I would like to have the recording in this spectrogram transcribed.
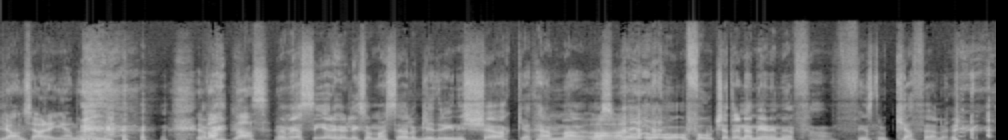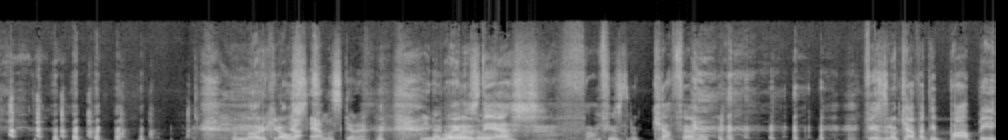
grannkärringen, hon, det vattnas. Ja, men jag ser hur liksom Marcelo glider in i köket hemma och, Ja. och, och, och, fortsätter den här meningen med Fan, finns det något kaffe eller? Mörkrost. Jag älskar det. Dina Buenos gordo. dias. Fan, finns det något kaffe eller? finns det något kaffe till papi?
